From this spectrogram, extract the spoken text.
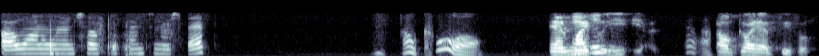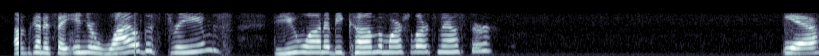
I want to learn self-defense and respect. Oh, cool. And And Michael, in- you, you- Yeah. oh, go ahead, Sifu. I was going to say, in your wildest dreams, do you want to become a martial arts master? Yeah.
